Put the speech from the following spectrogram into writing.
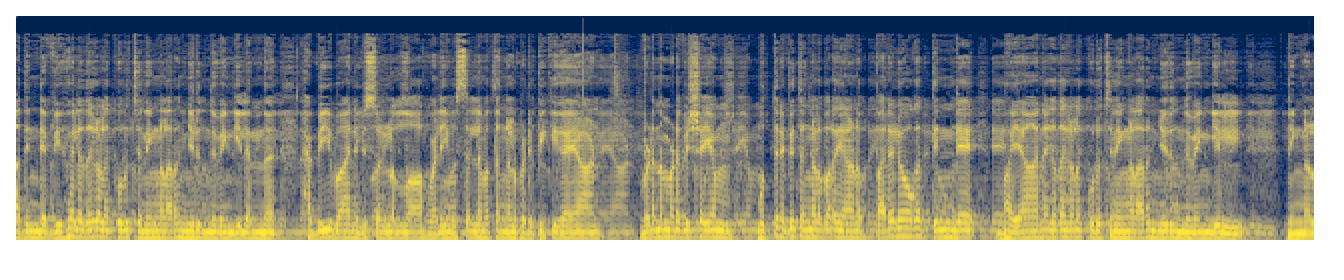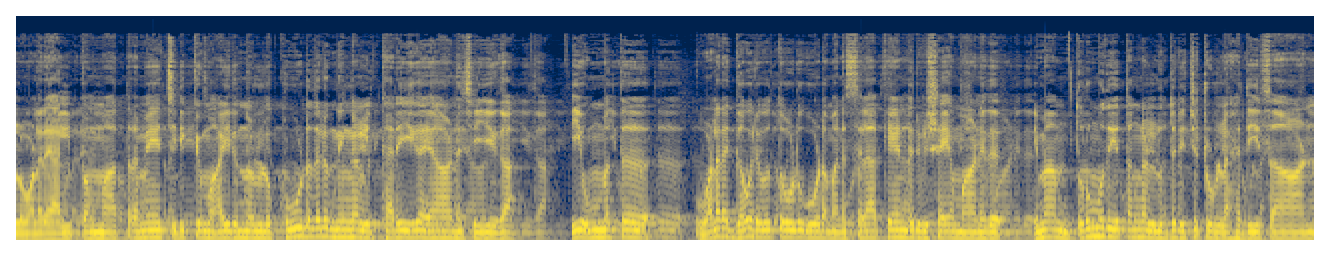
അതിന്റെ വിഹലതകളെക്കുറിച്ച് നിങ്ങൾ അറിഞ്ഞിരുന്നുവെങ്കിലെന്ന് ഹബീബ നബി സല്ലാഹു അലൈഹി വസല്ലമ തങ്ങൾ പഠിപ്പിക്കുകയാണ്. ഇവിടെ നമ്മുടെ വിഷയം മുത്തനബി തങ്ങൾ പറയാണ് പരലോകത്തിന്റെ ഭയാനകതകളെക്കുറിച്ച് നിങ്ങൾ അറിഞ്ഞിരുന്നുവെങ്കിൽ നിങ്ങൾ വളരെ അല്പം മാത്രമേ ചിരിക്കുമായിരുന്നുള്ളൂ. കൂടുതലും നിങ്ങൾ കരയുകയാണ് ചെയ്യുക. ഈ ഉമ്മത്ത് വളരെ ഗൗരവത്തോടുകൂടെ മനസ്സിലാക്കേണ്ട ഒരു വിഷയമാണിത്. ഇമാം തുറമുദി തങ്ങൾ ഉദ്ധരിച്ചിട്ടുള്ള ഹദീസാണ്.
